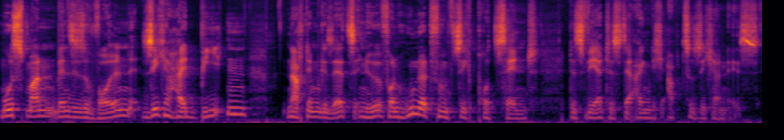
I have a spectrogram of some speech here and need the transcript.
muss man, wenn Sie so wollen, Sicherheit bieten nach dem Gesetz in Höhe von 150 Prozent des Wertes, der eigentlich abzusichern ist.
